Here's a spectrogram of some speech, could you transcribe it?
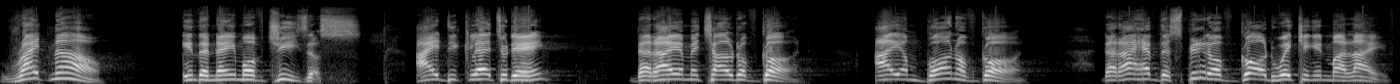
right now in the name of Jesus. I declare today that I am a child of God. I am born of God that I have the Spirit of God working in my life,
